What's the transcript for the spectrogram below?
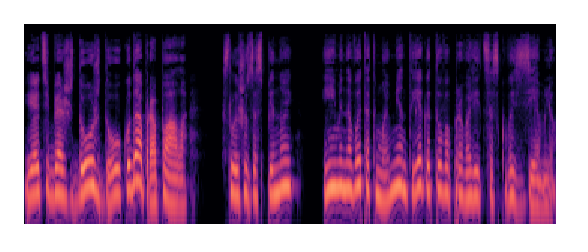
«Я тебя жду, жду, куда пропала?» Слышу за спиной, и именно в этот момент я готова провалиться сквозь землю.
